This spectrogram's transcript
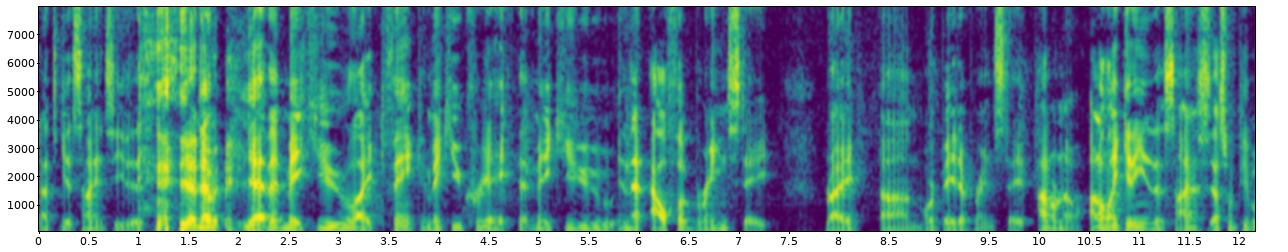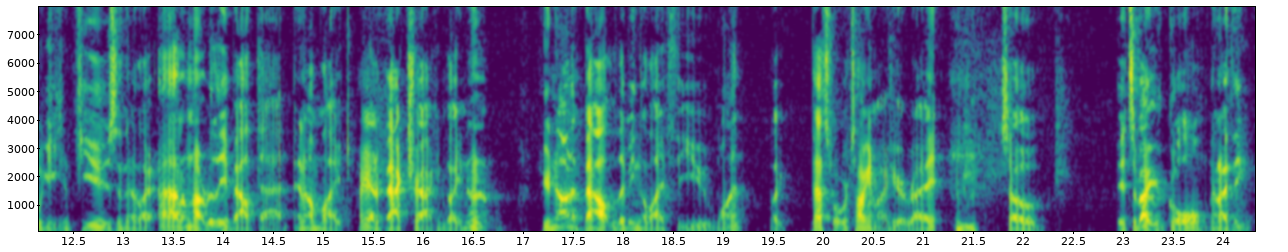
Not to get sciencey, that Yeah, no. that, yeah, that make you like think, and make you create, that make you in that alpha brain state, right? Um, or beta brain state. I don't know. I don't like getting into the science because that's when people get confused and they're like, ah, I'm not really about that. And I'm like, I got to backtrack and be like, no, no, you're not about living the life that you want. Like that's what we're talking about here, right? So it's about your goal and i think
